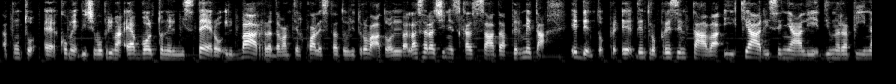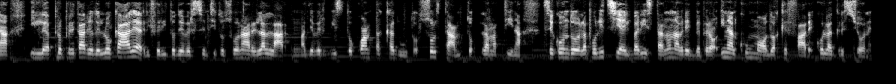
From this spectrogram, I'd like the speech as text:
appunto è, come dicevo prima è avvolto nel mistero. Il bar davanti al quale è stato ritrovato aveva la saracina scalzata per metà e dentro, pre- dentro presentava i chiari segnali di una rapina. Il proprietario del locale ha riferito di aver sentito suonare l'allarme ma di aver visto quanto accaduto soltanto la mattina. Secondo la polizia il barista non avrebbe però in alcun modo a che fare con l'aggressione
